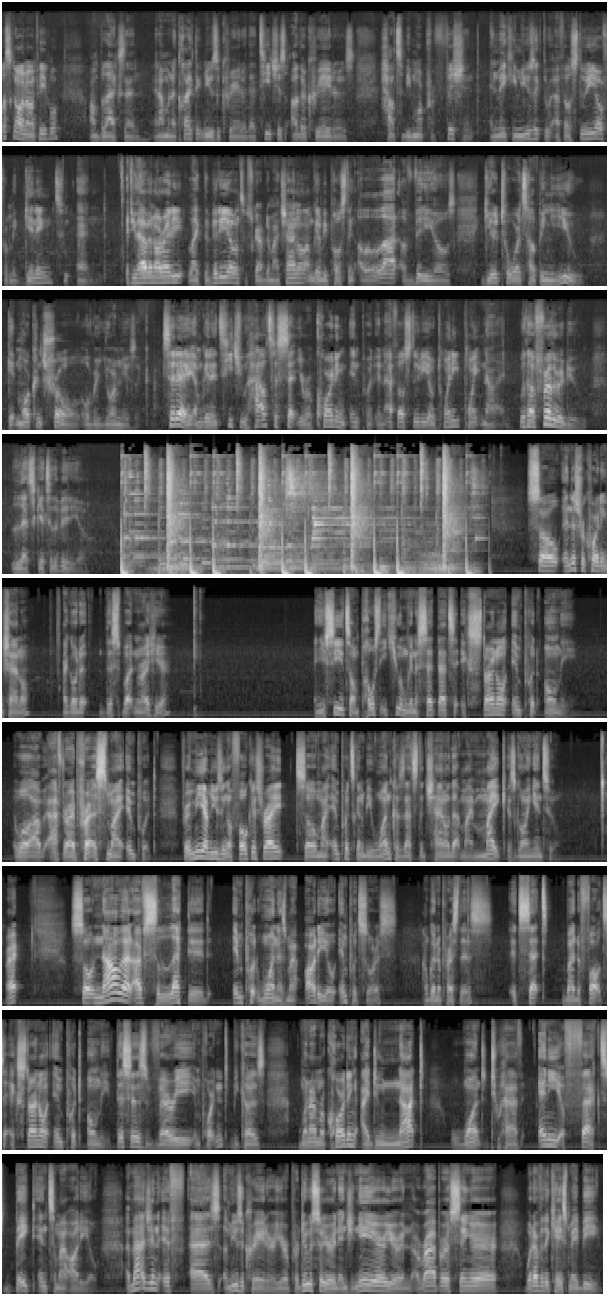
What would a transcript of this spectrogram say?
What's going on, people? I'm Black Zen, and I'm an eclectic music creator that teaches other creators how to be more proficient in making music through FL Studio from beginning to end. If you haven't already, like the video and subscribe to my channel. I'm going to be posting a lot of videos geared towards helping you get more control over your music. Today, I'm going to teach you how to set your recording input in FL Studio 20.9. Without further ado, let's get to the video. So in this recording channel, I go to this button right here. And you see it's on post EQ. I'm going to set that to external input only. Well, after I press my input. For me, I'm using a Focusrite, so my input's going to be 1 because that's the channel that my mic is going into. All right? So now that I've selected input 1 as my audio input source, I'm going to press this. It's set by default to external input only. This is very important because when I'm recording, I do not want to have any effects baked into my audio. Imagine if, as a music creator, you're a producer, you're an engineer, you're an, a rapper, singer, whatever the case may be,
